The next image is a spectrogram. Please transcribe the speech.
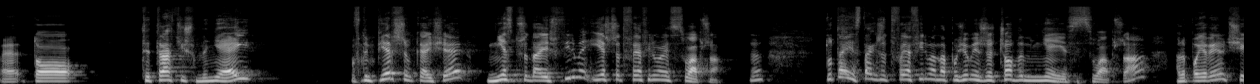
e, to ty tracisz mniej, bo w tym pierwszym case'ie nie sprzedajesz firmy i jeszcze twoja firma jest słabsza. Tutaj jest tak, że twoja firma na poziomie rzeczowym nie jest słabsza, ale pojawiają ci się,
